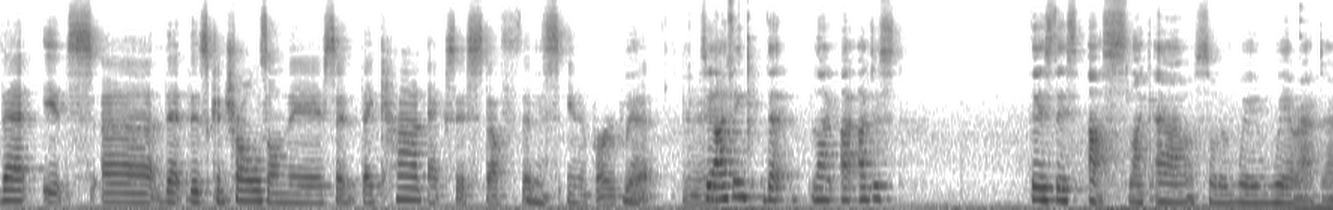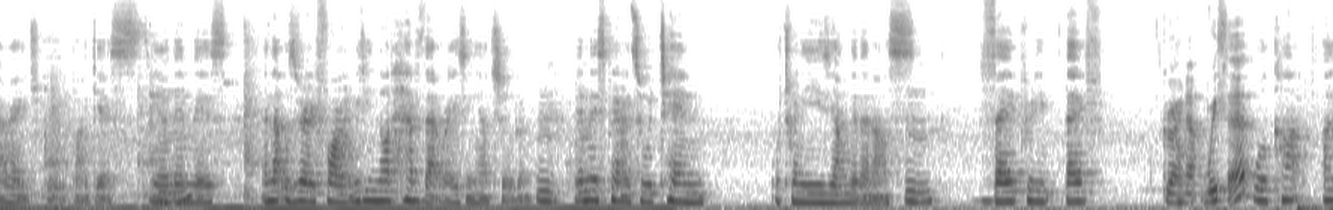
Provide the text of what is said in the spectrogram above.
that it's uh, that there's controls on there so that they can't access stuff that's inappropriate. you know. See, I think that like I, I just there's this us like our sort of where we're at our age group, I guess. You know, then Mhm. there's and that was very foreign. We did not have that raising our children. Mm, Then mm, there's parents who are ten or twenty years younger than us. mm. They pretty they've grown up with it. well can't uh,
